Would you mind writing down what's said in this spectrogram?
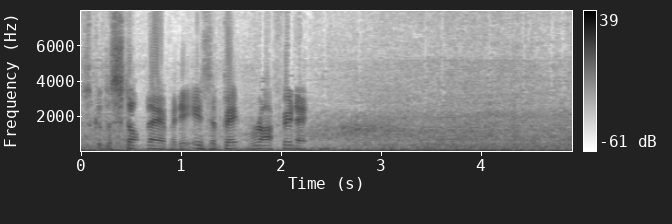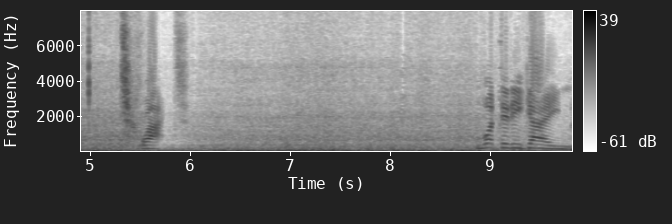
It's got to stop there, but it is a bit rough, isn't it? Twat. What did he gain?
